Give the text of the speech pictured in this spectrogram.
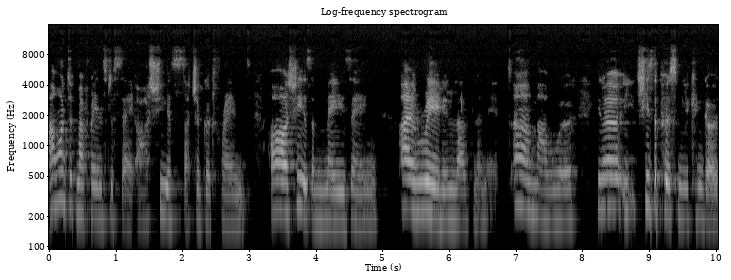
I wanted my friends to say, Oh, she is such a good friend. Oh, she is amazing. I really love Lynette. Oh, my word. You know, she's the person you can go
